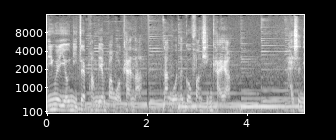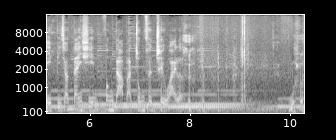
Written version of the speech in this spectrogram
因为有你在旁边帮我看啊，让我能够放心开啊。还是你比较担心风大把中分吹歪了？我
